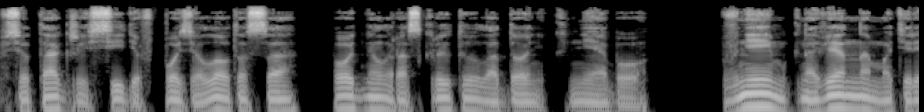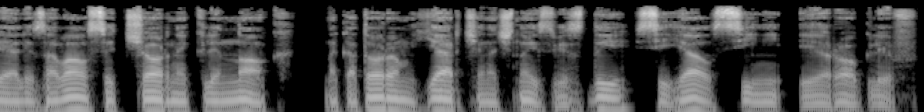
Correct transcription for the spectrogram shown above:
все так же сидя в позе лотоса, поднял раскрытую ладонь к небу. В ней мгновенно материализовался черный клинок, на котором ярче ночной звезды сиял синий иероглиф.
